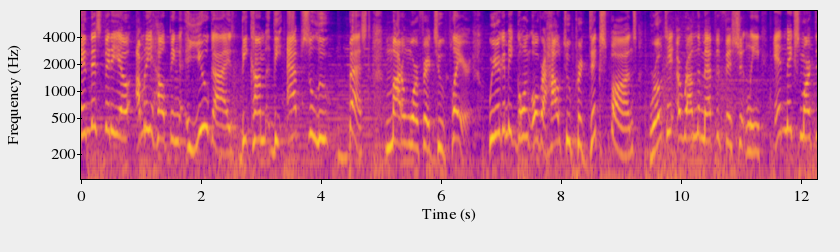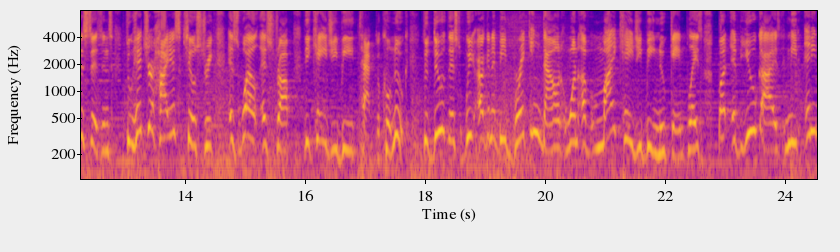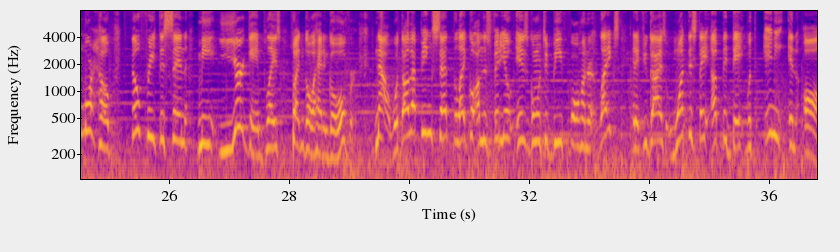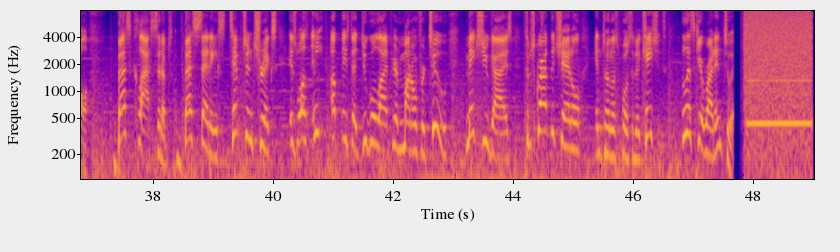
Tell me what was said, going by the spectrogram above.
In this video, I'm gonna be helping you guys become the absolute best Modern Warfare 2 player. We are going to be going over how to predict spawns, rotate around the map efficiently, and make smart decisions to hit your highest kill streak as well as drop the MGB tactical nuke. To do this, we are going to be breaking down one of my MGB nuke gameplays, but if you guys need any more help, feel free to send me your gameplays so I can go ahead and go over. Now, with all that being said, the like goal on this video is going to be 400 likes, and if you guys want to stay up to date with any and all best class setups, best settings, tips and tricks, as well as any updates that do go live here in Modern Warfare 2, make sure you guys subscribe to the channel and turn those post notifications. Let's get right into it.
